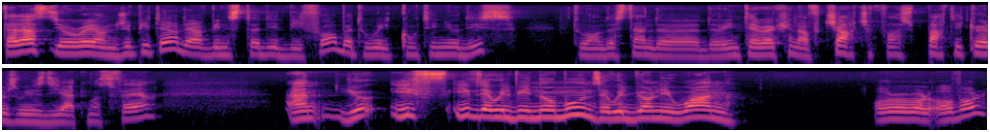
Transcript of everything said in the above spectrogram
that's the aurorae on Jupiter. They have been studied before, but we will continue this to understand the, the interaction of charged particles with the atmosphere. And you, if, if there will be no moons, there will be only one auroral oval,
